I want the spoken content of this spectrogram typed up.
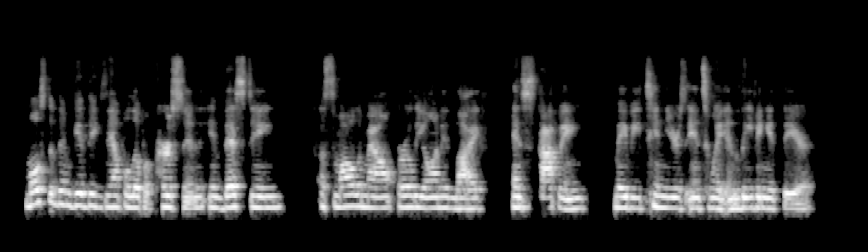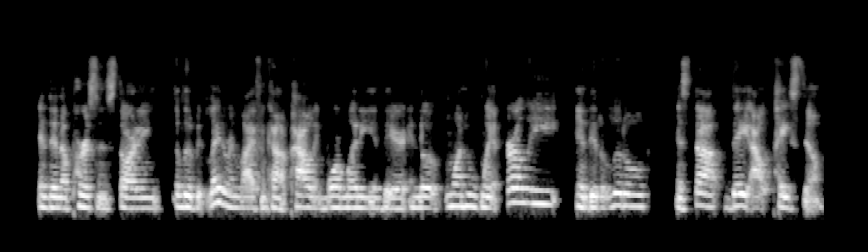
most of them give the example of a person investing a small amount early on in life and stopping maybe 10 years into it and leaving it there. And then a person starting a little bit later in life and kind of piling more money in there. And the one who went early and did a little and stopped, they outpaced them.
